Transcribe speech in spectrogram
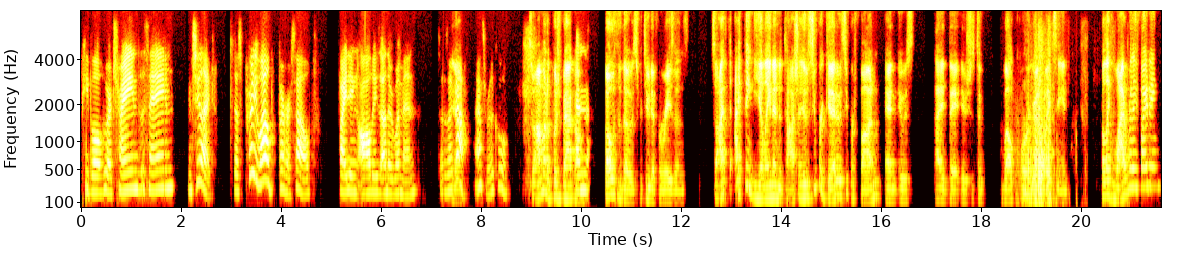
people who are trained the same and she like does pretty well for herself fighting all these other women so i was like Yeah. oh that's really cool So I'm gonna push back on and both of those for two different reasons. So I th- I think Yelena and Natasha it was super good. It was super fun, and it was I they, it was just a well choreographed fight scene. But like, why were they fighting?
